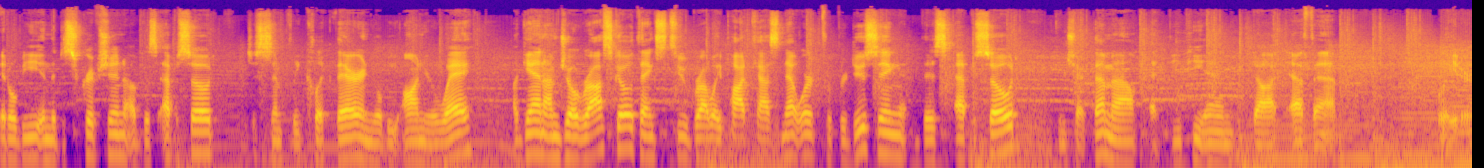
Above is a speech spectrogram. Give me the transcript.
It'll be in the description of this episode. Just simply click there and you'll be on your way. Again, I'm Joe Roscoe. Thanks to Broadway Podcast Network for producing this episode. You can check them out at bpn.fm. Later.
